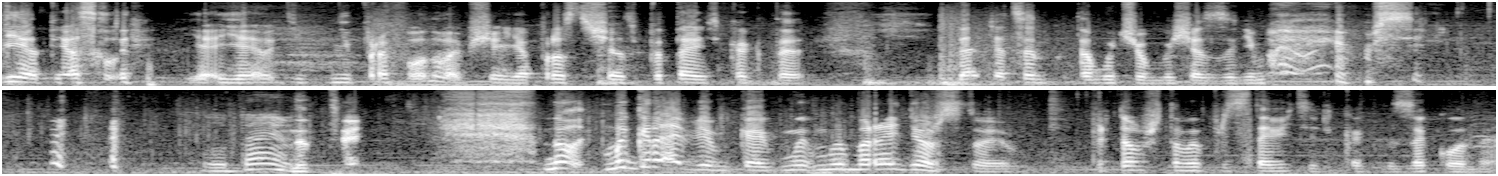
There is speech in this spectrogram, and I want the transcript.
Нет, я, я, я не, про фон вообще, я просто сейчас пытаюсь как-то дать оценку тому, чем мы сейчас занимаемся. Лутаем? Ну, то Ну, мы грабим, как мы, мы мародерствуем. При том, что мы представители как бы закона.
